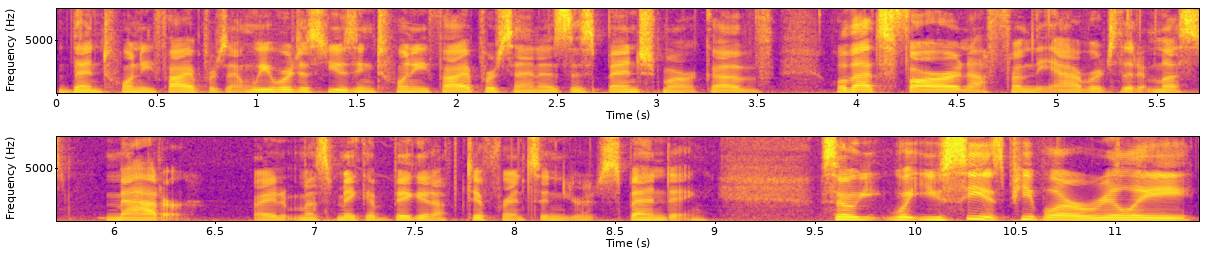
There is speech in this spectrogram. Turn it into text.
than 25%. We were just using 25% as this benchmark of, well, that's far enough from the average that it must matter, right? It must make a big enough difference in your spending. So what you see is people are really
